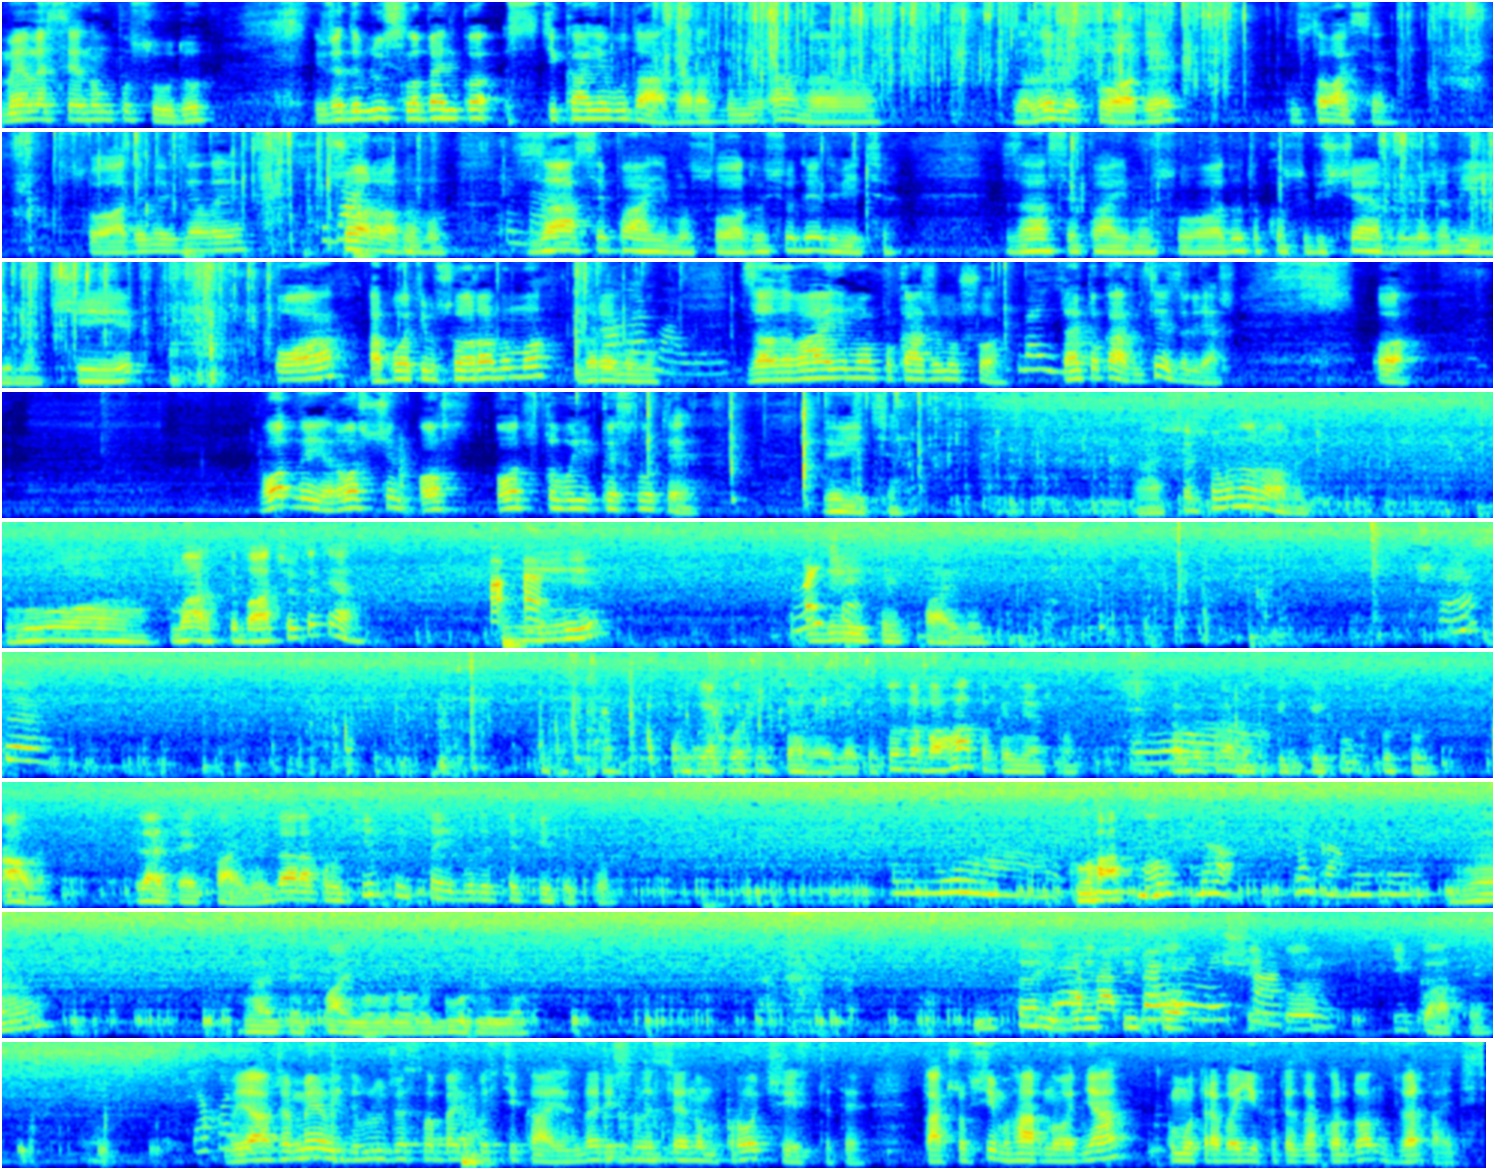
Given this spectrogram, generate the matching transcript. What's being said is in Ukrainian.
Мили сином посуду. І вже дивлюсь, слабенько стікає вода. Зараз думаю, ага. Взяли ми соди. Вставай, син. Соди ми взяли. Що робимо? Засипаємо соду сюди, дивіться. Засипаємо соду, тако собі щедро, не жаліємо. Чик. О, а потім що робимо? Беремо. Заливаємо. Заливаємо, покажемо що. Дай Дай покажемо, ти заляш. О. Водний розчин оцтової кислоти. Дивіться. А що, що воно робить? О, Марк, ти бачив таке? Ні. Дивіться, як файно. Все. Я хочу все вигляти. То забагато, звісно. Там не треба скільки уксусу. Але гляньте, як файно. І зараз прочиститься і буде все чиститься. Вау. Класно? Да. На камеру. Да. Гляньте, як файно воно вибурлює. І все, і буде Треба чітко, перемішати. чітко тікати. Я хочу... Бо я вже мив і дивлюсь, вже слабенько стікає. Вирішили з сином прочистити. Так що всім гарного дня. Кому треба їхати за кордон, звертайтеся.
